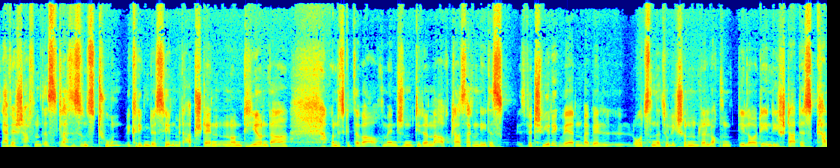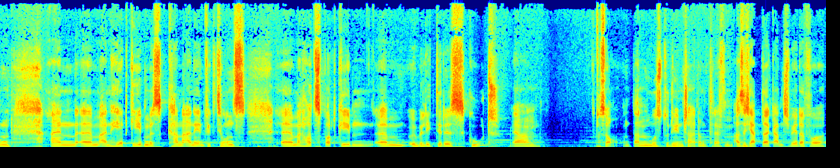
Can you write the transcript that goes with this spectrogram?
ja, wir schaffen das, lass es uns tun, wir kriegen das hin mit Abständen und hier und da. Und es gibt aber auch Menschen, die dann auch klar sagen, nee, das es wird schwierig werden, weil wir lotsen natürlich schon oder locken die Leute in die Stadt. Es kann ein, ähm, ein Herd geben, es kann eine Infektions, ähm, ein Hotspot geben. Ähm, überleg dir das gut, ja, so, und dann musst du die Entscheidung treffen. Also ich habe da ganz schwer davor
